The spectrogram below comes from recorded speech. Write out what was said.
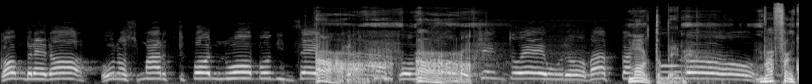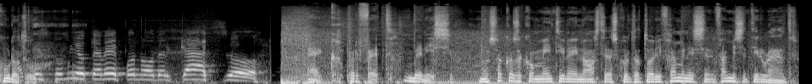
comprerò uno smartphone nuovo di zecca con oh. 900 euro. Vaffanculo! Molto bene. Vaffanculo tu. questo mio telefono del cazzo. Ecco, perfetto, benissimo. Non so cosa commentino i nostri ascoltatori, fammi, fammi sentire un altro.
